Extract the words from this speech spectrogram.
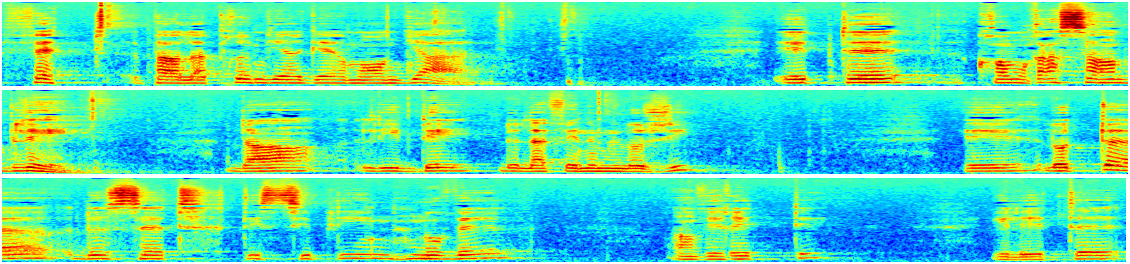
faite par la Première Guerre mondiale était comme rassemblé dans l'idée de la phénoménologie et l'auteur de cette discipline nouvelle, en vérité, il était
